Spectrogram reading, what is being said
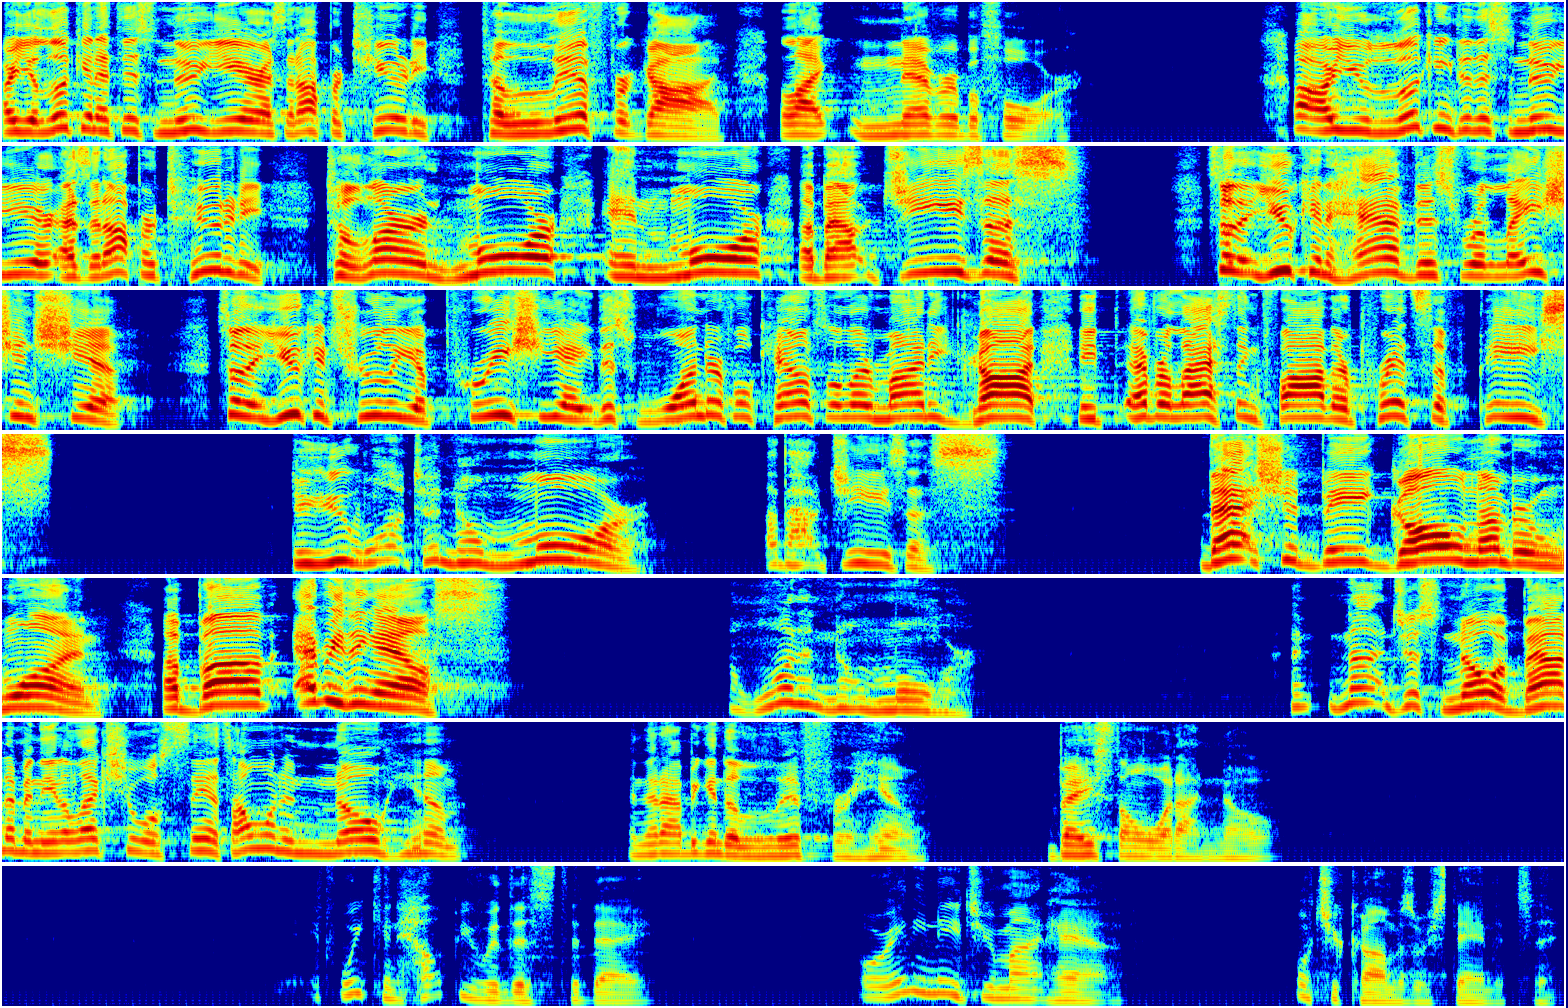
Are you looking at this new year as an opportunity to live for God like never before? Are you looking to this new year as an opportunity to learn more and more about Jesus so that you can have this relationship, so that you can truly appreciate this wonderful counselor, mighty God, everlasting Father, Prince of Peace? Do you want to know more about Jesus? That should be goal number one above everything else. I want to know more. And not just know about him in the intellectual sense, I want to know him and that I begin to live for him based on what I know. If we can help you with this today, or any needs you might have, won't you come as we stand and sing?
